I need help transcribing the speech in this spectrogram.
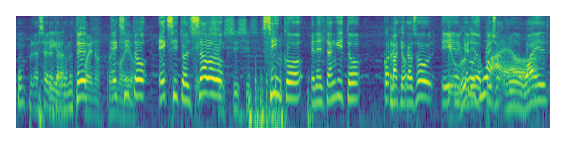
un placer Diga. estar con ustedes. Bueno, éxito, éxito el sábado. Sí, sí, sí, sí. 5 en el tanguito. Correcto. Mágica Soul y, Y el Rudos querido Pello, Wild.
